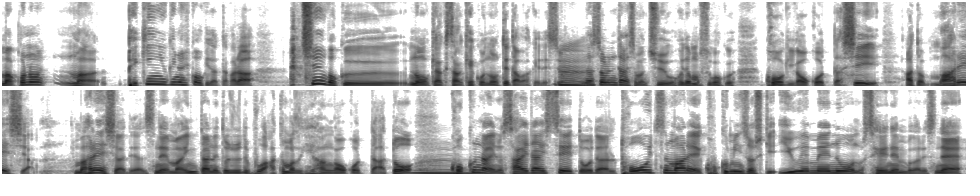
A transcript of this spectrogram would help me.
まあ、この、まあ、北京行きの飛行機だったから中国のお客さん結構乗ってたわけですよ、だからそれに対しても中国でもすごく抗議が起こったしあとマレーシア。マレーシアではですね、まあ、インターネット上でぶわっとまず批判が起こった後、国内の最大政党である統一マレー国民組織 UMNO の青年部がですね、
